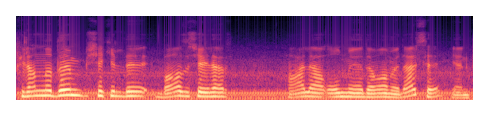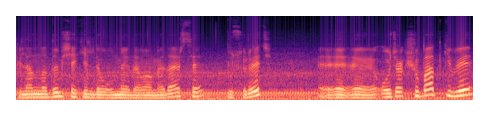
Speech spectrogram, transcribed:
planladığım şekilde bazı şeyler hala olmaya devam ederse, yani planladığım şekilde olmaya devam ederse bu süreç eee, Ocak Şubat gibi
